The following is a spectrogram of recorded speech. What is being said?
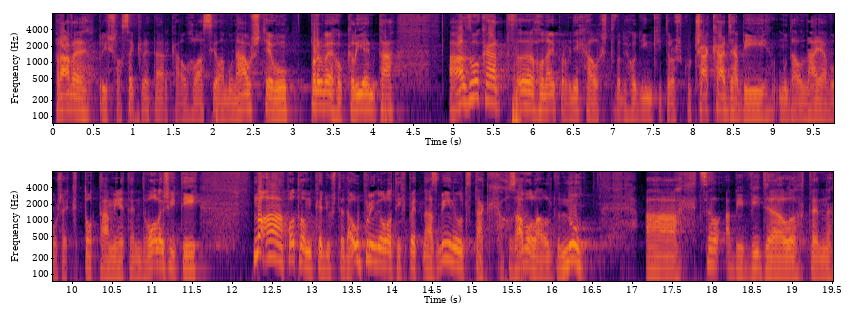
Práve prišla sekretárka, ohlásila mu návštevu prvého klienta a advokát eh, ho najprv nechal 4 hodinky trošku čakať, aby mu dal najavo, že kto tam je ten dôležitý. No a potom, keď už teda uplynulo tých 15 minút, tak ho zavolal dnu a chcel, aby videl ten eh,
